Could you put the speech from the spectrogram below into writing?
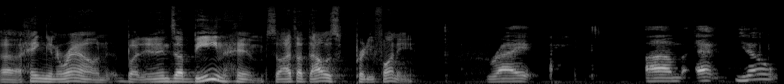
uh, hanging around, but it ends up being him. So I thought that was pretty funny. Right. Um, and, you know,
